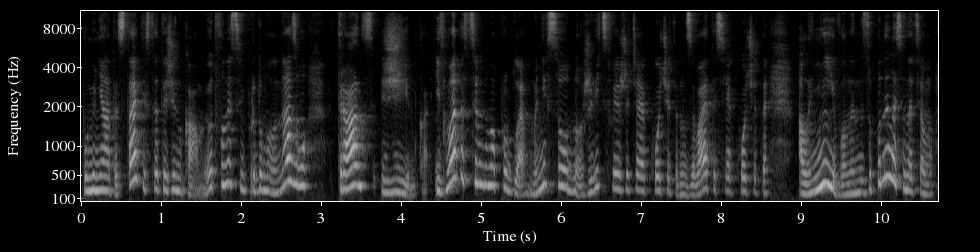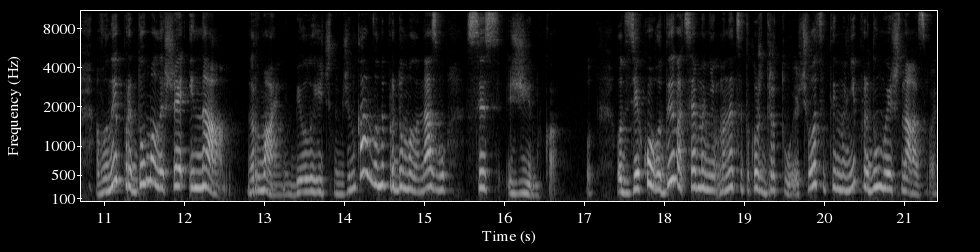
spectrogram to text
поміняти стать і стати жінками. І от вони собі придумали назву трансжінка. І в мене з цим нема проблем. Мені все одно живіть своє життя як хочете, називайтеся як хочете. Але ні, вони не зупинилися на цьому. Вони придумали ще і нам, нормальним біологічним жінкам, вони придумали назву сис-жінка. От, от з якого дива це мені мене це також дратує. Чого це ти мені придумуєш назви?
